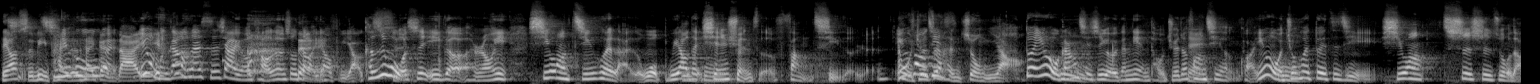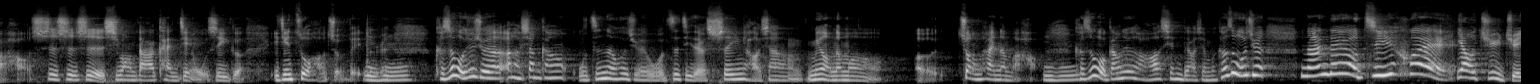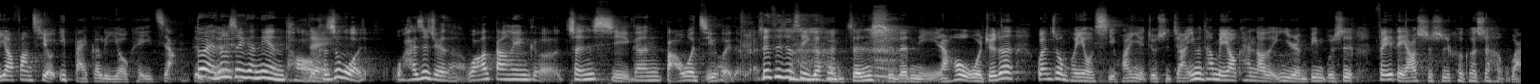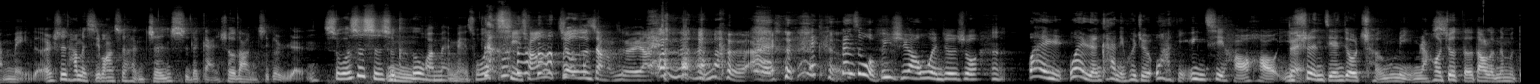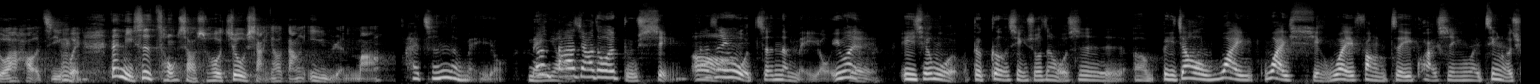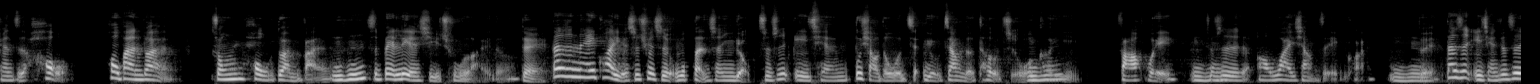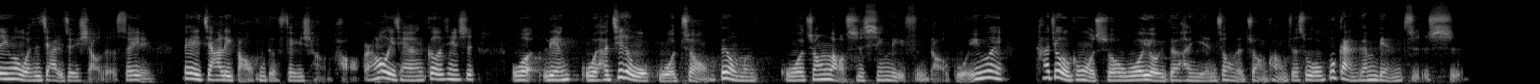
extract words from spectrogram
得要实力派的才敢答应，因为我们刚刚在私下有讨论说 到底要不要。可是我是一个很容易希望机会来了，我不要的先选择放弃的人，因为我觉得这很重要。对，因为我刚刚其实有一个念头，觉得放弃很快，因为我就会对自己希望事事做到好，事事是希望大家看见我是一个已经做好准备的人。可是我就觉得啊，像刚刚我真的会觉得我自己的声音好像没有那么。呃，状态那么好，可是我刚就好好先不要先不，可是我觉得难得有机会，要拒绝要放弃，有一百个理由可以讲，对，那是一个念头，可是我。我还是觉得我要当一个珍惜跟把握机会的人，所以这就是一个很真实的你。然后我觉得观众朋友喜欢，也就是这样，因为他们要看到的艺人，并不是非得要时时刻刻是很完美的，而是他们希望是很真实的感受到你这个人。是，我是时时刻刻完美，没错。我起床就是长这样，真的很可爱。但是我必须要问，就是说。外外人看你会觉得哇，你运气好好，一瞬间就成名，然后就得到了那么多好机会。但你是从小时候就想要当艺人吗？还真的没有，没有，大家都会不信。但是因为我真的没有，因为以前我的个性，说真的，我是呃比较外外显外放这一块，是因为进了圈子后后半段。中后段班，嗯哼，是被练习出来的。对，但是那一块也是确实我本身有，只是以前不晓得我有这样的特质，我可以发挥，嗯就是啊外向这一块。嗯哼，对。但是以前就是因为我是家里最小的，所以被家里保护的非常好。然后我以前个性是，我连我还记得我国中被我们国中老师心理辅导过，因为他就有跟我说，我有一个很严重的状况，就是我不敢跟别人指示。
